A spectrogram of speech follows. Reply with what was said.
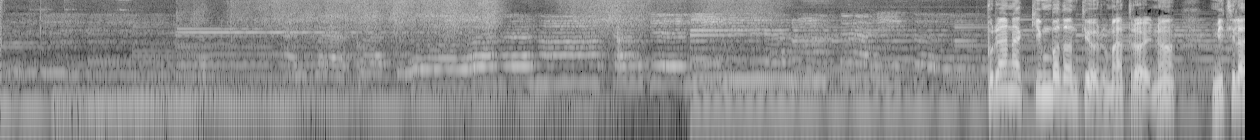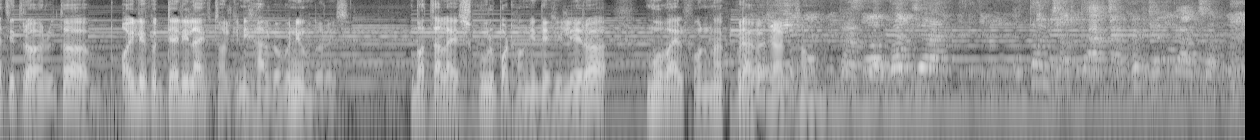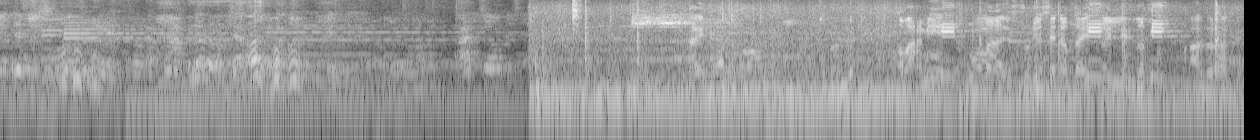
पुराना किम्बदन्तीहरू मात्र होइन मिथिला चित्रहरू त अहिलेको डेली लाइफ झल्किने खालको पनि हुँदो रहेछ। बच्चालाई स्कुल पठाउनेदेखि लिएर मोबाइल फोनमा कुरा गरिरहेको छौँ। अब हामी रुममा स्टुडियो सेटअप चाहिँ कहिले गर्छौँ? आज राति।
